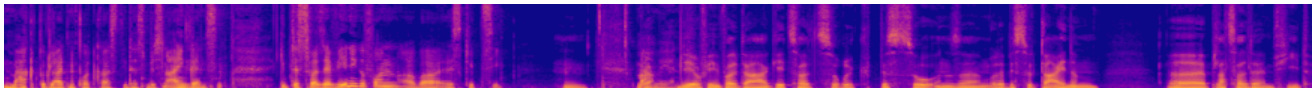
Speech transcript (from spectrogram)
marktbegleitende Podcasts, die das ein bisschen eingrenzen. Gibt es zwar sehr wenige von, aber es gibt sie. Machen wir ja nicht. Nee, auf jeden Fall, da geht's halt zurück bis zu unserem oder bis zu deinem äh, Platzhalter im Feed.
